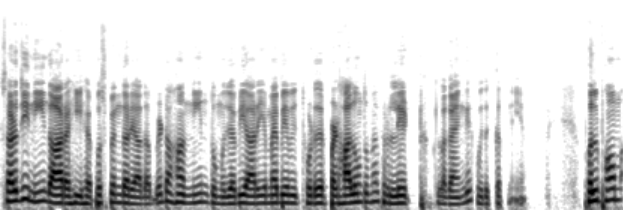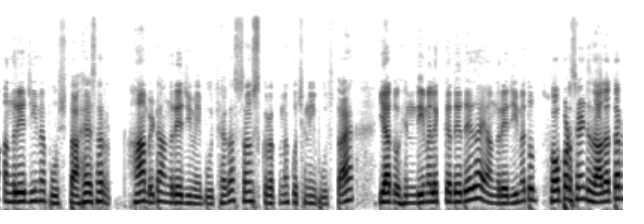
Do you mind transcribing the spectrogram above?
सर जी, नींद आ रही है। पुष्पिंदर यादव, बेटा हाँ नींद तो मुझे भी आ रही है। मैं भी अभी थोड़ी देर पढ़ा लूँ तो मैं फिर लेट लगाएँगे, कोई दिक्कत नहीं है। फुल फॉर्म अंग्रेज़ी में पूछता है, सर। हाँ बेटा, अंग्रेज़ी में पूछेगा, संस्कृत में कुछ नहीं पूछता है। या तो हिंदी में लिख के दे देगा, या अंग्रेज़ी में तो सौ परसेंट ज़्यादातर,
